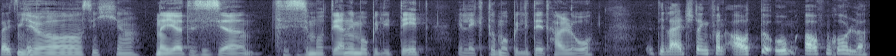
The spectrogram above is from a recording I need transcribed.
Ja, sicher. Naja, das ist ja, das ist moderne Mobilität. Elektromobilität, hallo. Die Leute steigen von Auto um auf den Roller.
